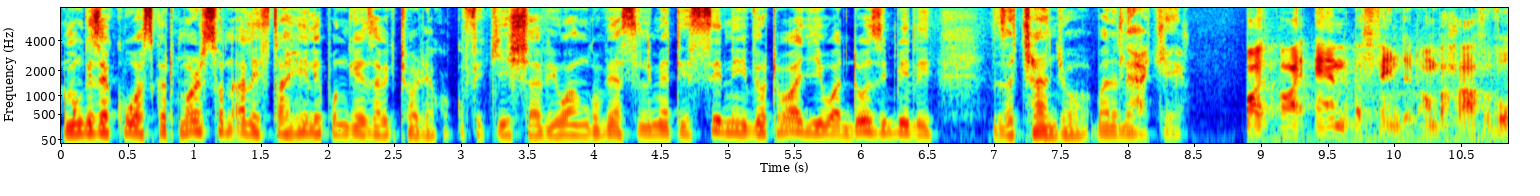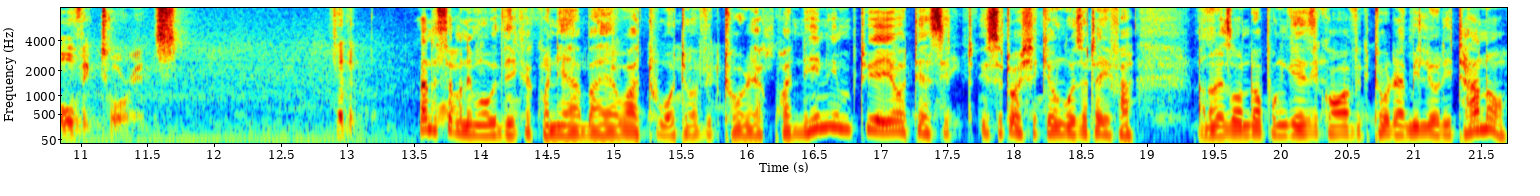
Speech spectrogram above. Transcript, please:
ameongezea kuwa Scott Morrison alistahili pongeza Victoria kwa kufikisha viwango vya asilimia 90 vya utoaji wa dozi mbili za chanjo badala yake. I, I am offended on behalf of all Victorians Anasema nimeudhika kwa niaba ya watu wote wa Victoria. Kwa nini mtu yeyote isitoshe kiongozi wa taifa anaweza ondoa pongezi kwa Wavictoria milioni tano?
